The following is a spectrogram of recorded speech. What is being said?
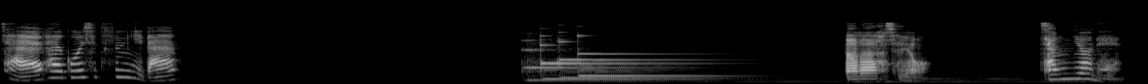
잘 하고 싶습니다. 따라 하세요. 작년에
